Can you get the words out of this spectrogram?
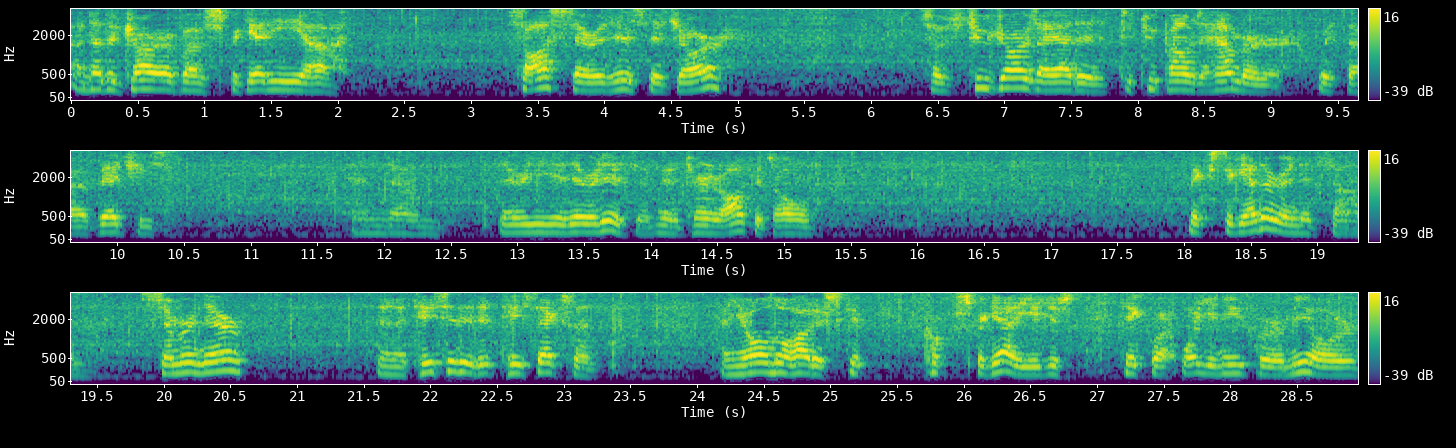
another jar of uh, spaghetti uh, sauce. There it is, the jar. So it's two jars I added to two pounds of hamburger with uh, veggies. And um, there, you, there it is. I'm going to turn it off. It's all mixed together and it's um, simmering there. And I tasted it. It tastes excellent. And you all know how to skip cook spaghetti. You just take what, what you need for a meal or,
